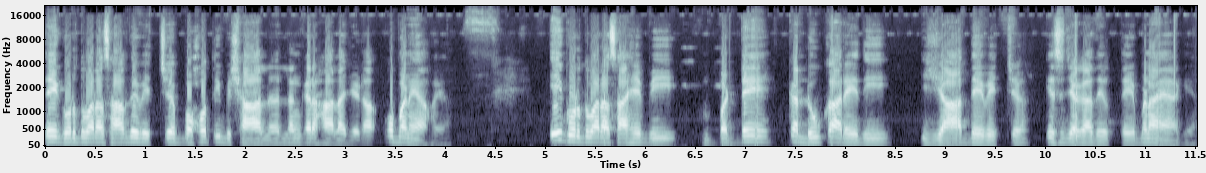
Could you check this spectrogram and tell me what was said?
ਤੇ ਗੁਰਦੁਆਰਾ ਸਾਹਿਬ ਦੇ ਵਿੱਚ ਬਹੁਤ ਹੀ ਵਿਸ਼ਾਲ ਲੰਗਰ ਹਾਲ ਆ ਜਿਹੜਾ, ਉਹ ਬਣਿਆ ਹੋਇਆ। ਇਹ ਗੁਰਦੁਆਰਾ ਸਾਹਿਬ ਵੀ ਵੱਡੇ ਘੱਲੂ ਘਾਰੇ ਦੀ ਯਾਦ ਦੇ ਵਿੱਚ ਇਸ ਜਗ੍ਹਾ ਦੇ ਉੱਤੇ ਬਣਾਇਆ ਗਿਆ।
